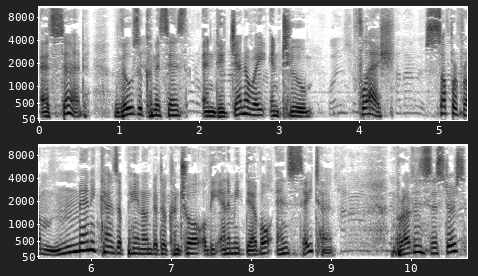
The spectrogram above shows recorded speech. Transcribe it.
As said, those who commit sins and degenerate into flesh suffer from many kinds of pain under the control of the enemy devil and Satan. Brothers and sisters,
